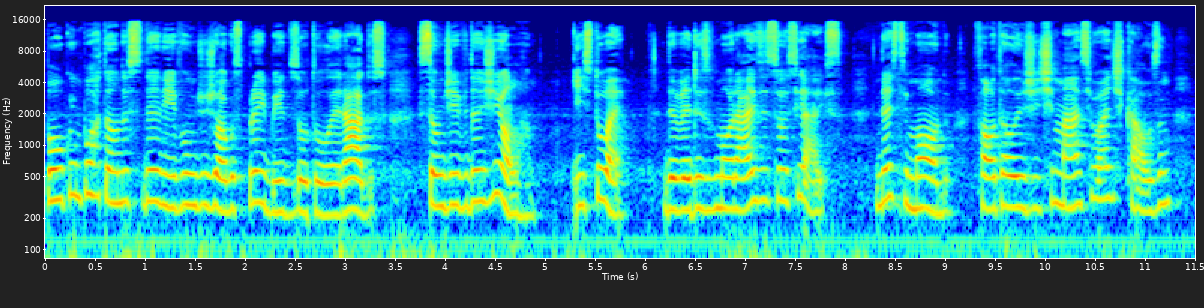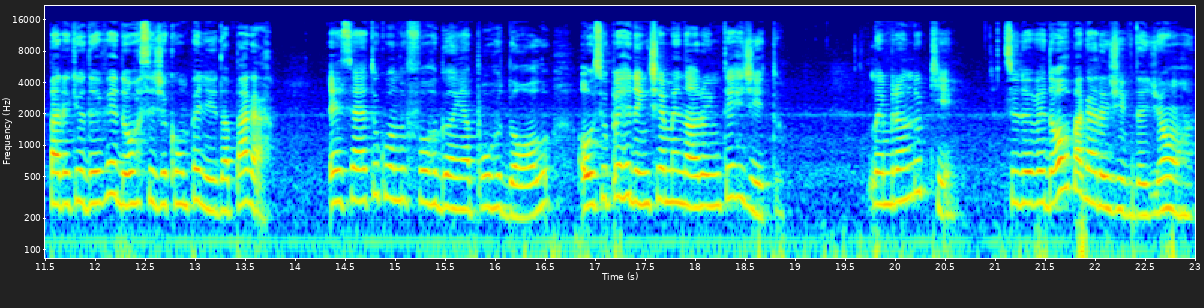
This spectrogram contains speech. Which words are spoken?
pouco importando se derivam de jogos proibidos ou tolerados, são dívidas de honra, isto é, deveres morais e sociais. Desse modo, falta legitimácio ad causam para que o devedor seja compelido a pagar, exceto quando for ganha por dolo ou se o perdente é menor ou interdito. Lembrando que, se o devedor pagar a dívida de honra,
